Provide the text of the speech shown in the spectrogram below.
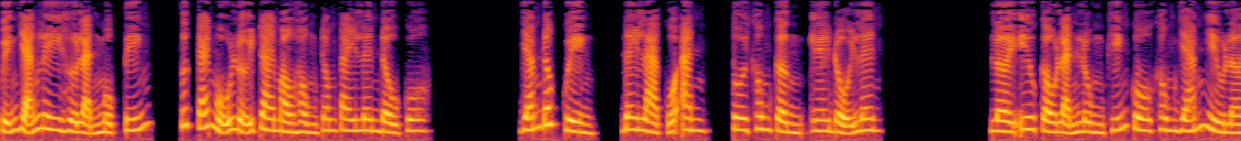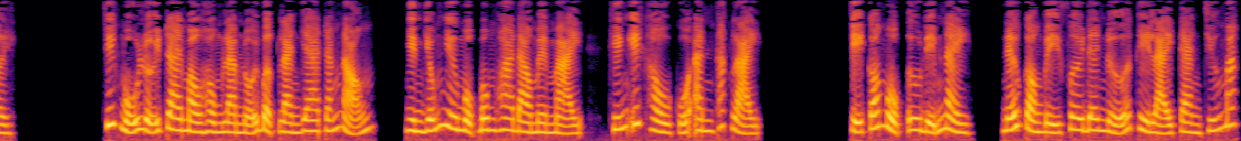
Quyển giảng ly hừ lạnh một tiếng, vứt cái mũ lưỡi trai màu hồng trong tay lên đầu cô. Giám đốc quyền, đây là của anh, tôi không cần nghe đội lên. Lời yêu cầu lạnh lùng khiến cô không dám nhiều lời. Chiếc mũ lưỡi trai màu hồng làm nổi bật làn da trắng nõn, nhìn giống như một bông hoa đào mềm mại, khiến yết hầu của anh thắt lại. Chỉ có một ưu điểm này, nếu còn bị phơi đen nữa thì lại càng chướng mắt.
